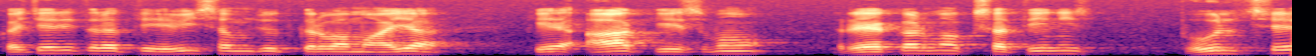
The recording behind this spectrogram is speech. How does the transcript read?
કચેરી તરફથી એવી સમજૂત કરવામાં આવ્યા કે આ કેસમાં રેકર્ડમાં ક્ષતિની ભૂલ છે,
